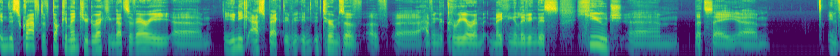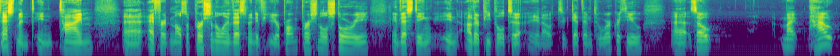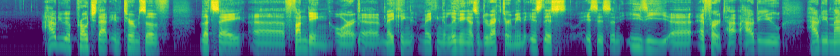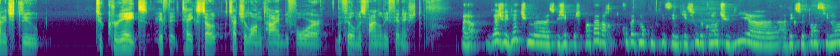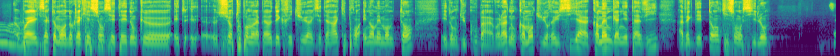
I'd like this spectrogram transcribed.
in this craft of documentary directing. That's a very um, unique aspect in, in, in terms of of uh, having a career and making a living. This huge, um, let's say. Um, investment in time, uh, effort, and also personal investment. If your personal story, investing in other people to you know to get them to work with you. Uh, so, my how how do you approach that in terms of let's say uh, funding or uh, making making a living as a director? I mean, is this is this an easy uh, effort? How, how do you how do you manage to to create if it takes so such a long time before the film is finally finished? Alors là, je veux bien que tu me. Parce que je ne crois pas avoir complètement compris. C'est une question de comment tu vis euh, avec ce temps si long. Euh... Ouais, exactement. Donc la question, c'était donc euh, et, euh, surtout pendant la période d'écriture, etc., qui prend énormément de temps. Et donc du coup, bah voilà. Donc comment tu réussis à quand même gagner ta vie avec des temps qui sont aussi longs?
